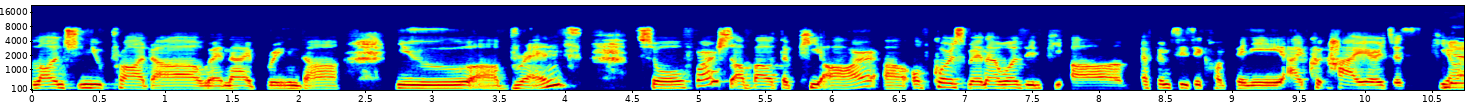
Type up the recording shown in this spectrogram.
launch new product, when I bring the new uh, brands. So first about the PR, uh, of course, when I was in P- uh, FMCG company, I could hire just PR yeah.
